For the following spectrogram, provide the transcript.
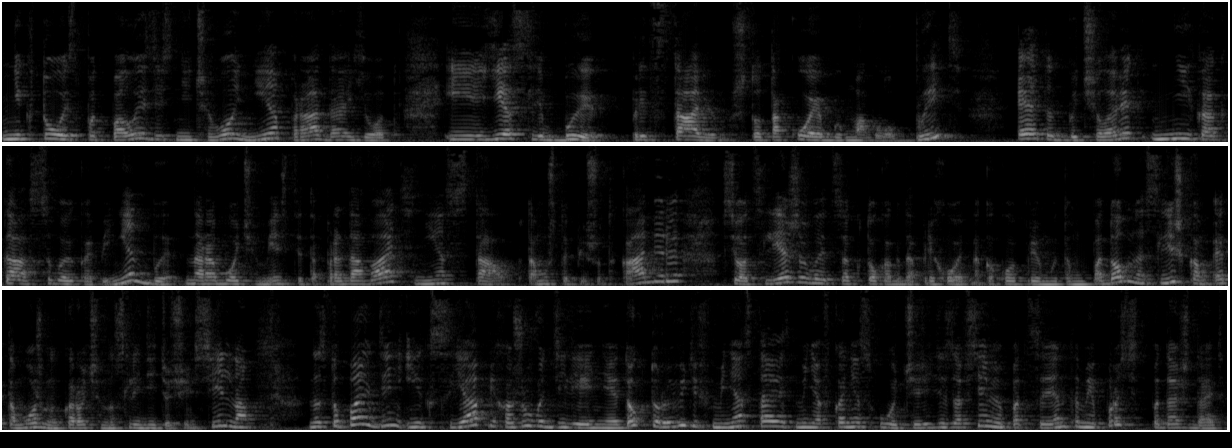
никто из-под полы здесь ничего не продает. И если бы представим, что такое бы могло быть, этот бы человек никогда в свой кабинет бы на рабочем месте это продавать не стал, потому что пишут камеры, все отслеживается, кто когда приходит, на какой прием и тому подобное. Слишком это можно, короче, наследить очень сильно. Наступает день X, я прихожу в отделение, доктор, увидев меня, ставит меня в конец очереди за всеми пациентами, просит подождать.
